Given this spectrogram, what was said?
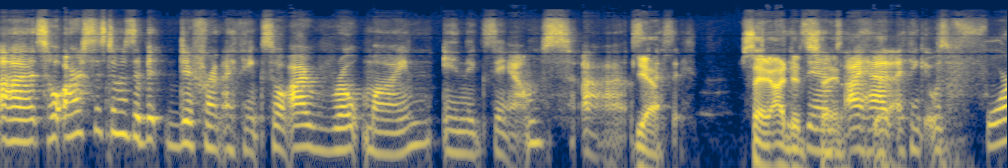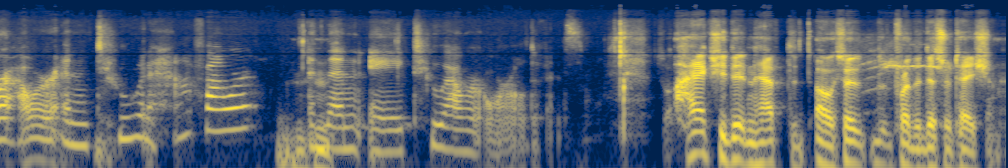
Uh, so our system is a bit different, I think. So I wrote mine in exams. Uh, so yeah. Say I did. Same. I had, yeah. I think it was four hour and two and a half hour, mm-hmm. and then a two hour oral defense. So I actually didn't have to. Oh, so for the dissertation.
